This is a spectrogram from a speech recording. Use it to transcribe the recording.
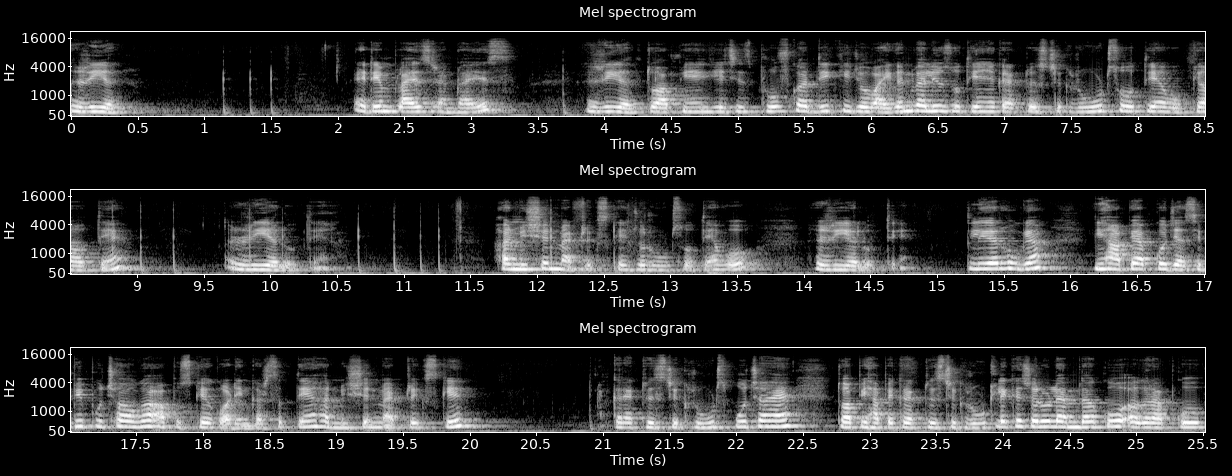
real it implies lambda is real तो आपने ये चीज़ प्रूव कर दी कि जो वाइगन वैल्यूज़ होती हैं, या करेक्टरिस्टिक रूट्स होते हैं, वो क्या होते हैं? रियल होते हैं. हरमिशन मैट्रिक्स के जो रूट्स होते हैं, वो रियल होते हैं. क्लियर हो गया? यहाँ पे आपको जैसे भी पूछा होगा, आप उसके अकॉर्डिंग कर सकते हैं. हरमिशन मैट्रिक्स के करेक्टरिस्टिक रूट्स पूछा है तो आप यहाँ पे करेक्टरिस्टिक रूट लेके चलो लैमदा को। अगर आपको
